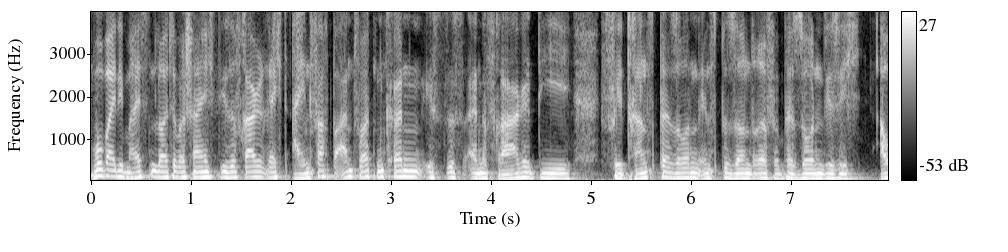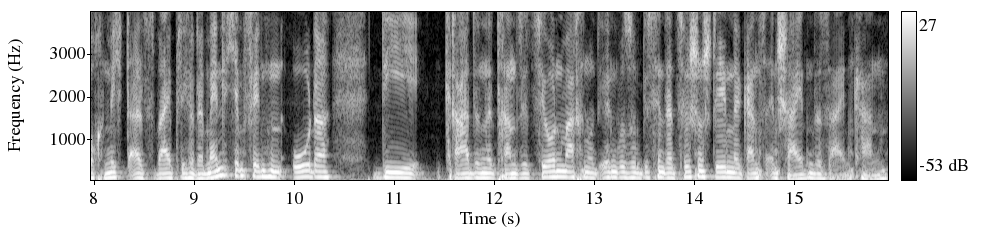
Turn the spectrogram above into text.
Wobei die meisten Leute wahrscheinlich diese Frage recht einfach beantworten können. Ist es eine Frage, die für Transpersonen, insbesondere für Personen, die sich auch nicht als weiblich oder männlich empfinden oder die gerade eine Transition machen und irgendwo so ein bisschen dazwischen stehen, eine ganz entscheidende sein kann.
